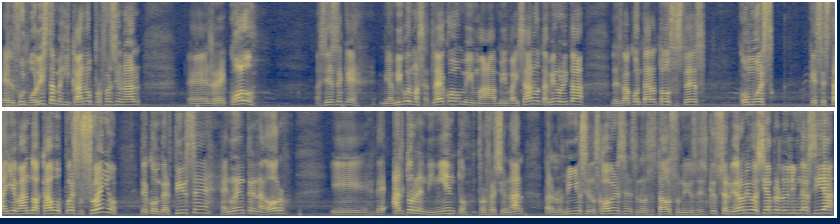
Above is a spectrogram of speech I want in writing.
el futbolista mexicano profesional, el Recodo. Así es de que mi amigo el Mazatleco, mi, ma- mi paisano también ahorita les va a contar a todos ustedes cómo es que se está llevando a cabo pues su sueño de convertirse en un entrenador y de alto rendimiento profesional para los niños y los jóvenes en los Estados Unidos. Así es que su servidor amigo de siempre, Luis Lim García,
